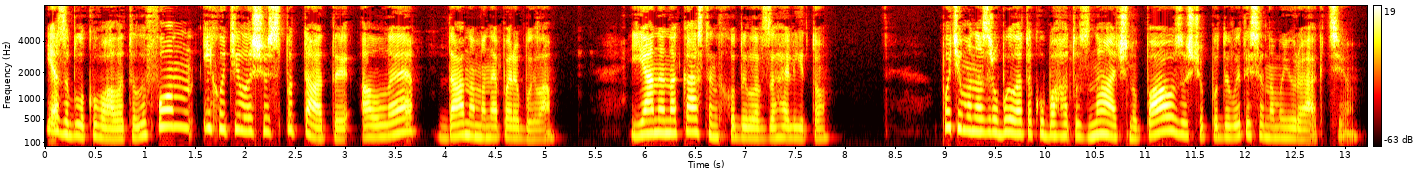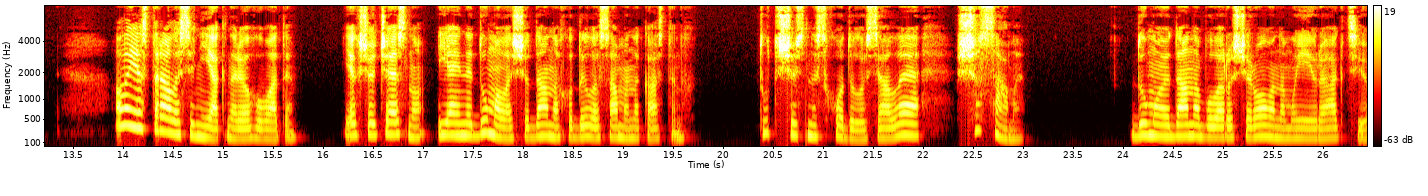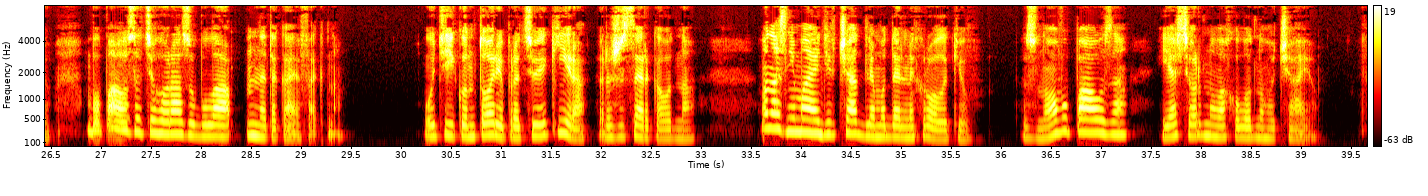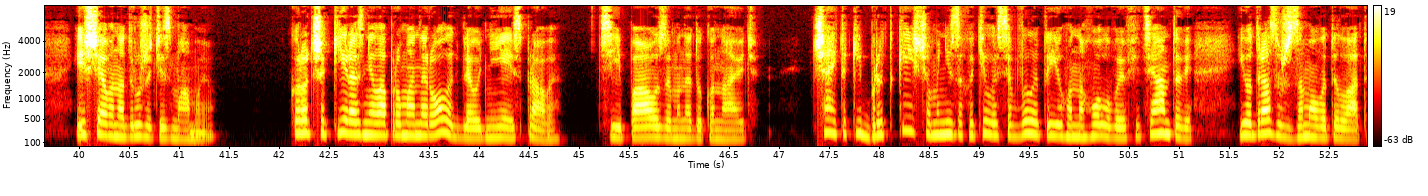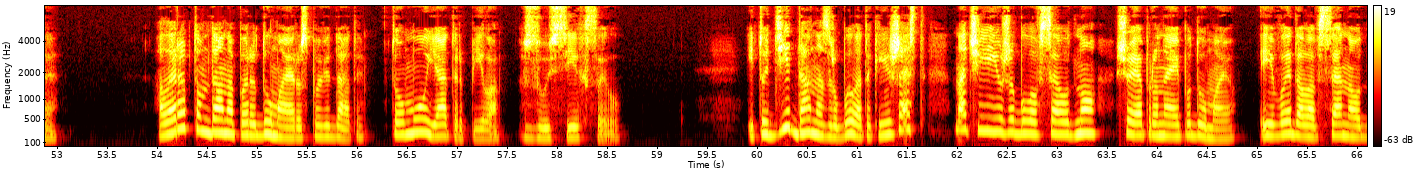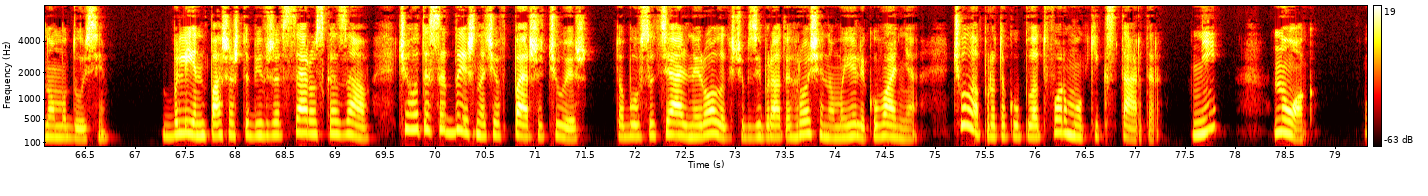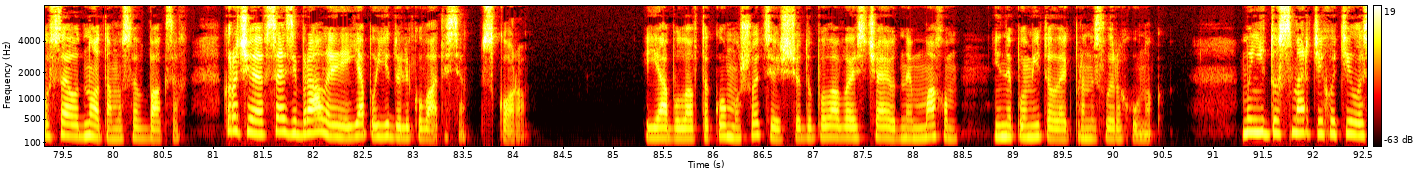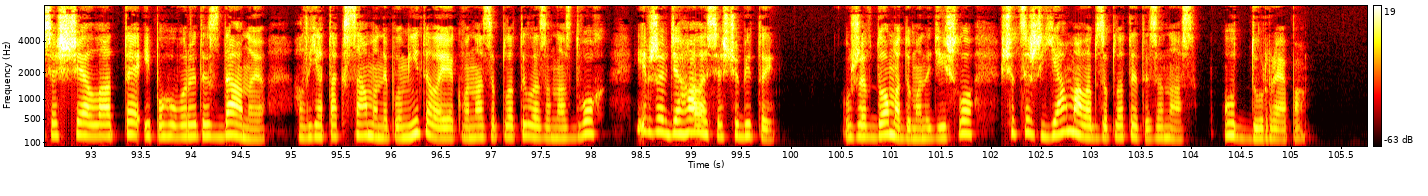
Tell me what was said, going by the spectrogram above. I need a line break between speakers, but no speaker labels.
Я заблокувала телефон і хотіла щось спитати, але Дана мене перебила. Я не на кастинг ходила взагалі-то. Потім вона зробила таку багатозначну паузу, щоб подивитися на мою реакцію. Але я старалася ніяк не реагувати. Якщо чесно, я й не думала, що Дана ходила саме на кастинг. Тут щось не сходилося, але що саме? Думаю, Дана була розчарована моєю реакцією, бо пауза цього разу була не така ефектна. У тій конторі працює Кіра, режисерка одна. Вона знімає дівчат для модельних роликів. Знову пауза, я сьорбнула холодного чаю. І ще вона дружить із мамою. Коротше, Кіра зняла про мене ролик для однієї справи. Ці паузи мене доконають. Чай такий бридкий, що мені захотілося вилити його на голову офіціантові і одразу ж замовити лате. Але раптом Дана передумає розповідати, тому я терпіла з усіх сил. І тоді Дана зробила такий жест, наче їй уже було все одно, що я про неї подумаю, і видала все на одному дусі. Блін, Паша ж тобі вже все розказав. Чого ти сидиш, наче вперше чуєш? То був соціальний ролик, щоб зібрати гроші на моє лікування. Чула про таку платформу Kickstarter? Ні? Ну ок. Усе одно там усе в баксах. Коротше, все зібрали, і я поїду лікуватися. Скоро. Я була в такому шоці, що допила весь чай одним махом і не помітила, як принесли рахунок. Мені до смерті хотілося ще лате і поговорити з Даною, але я так само не помітила, як вона заплатила за нас двох і вже вдягалася, щоб іти. Уже вдома до мене дійшло, що це ж я мала б заплатити за нас. От дурепа.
